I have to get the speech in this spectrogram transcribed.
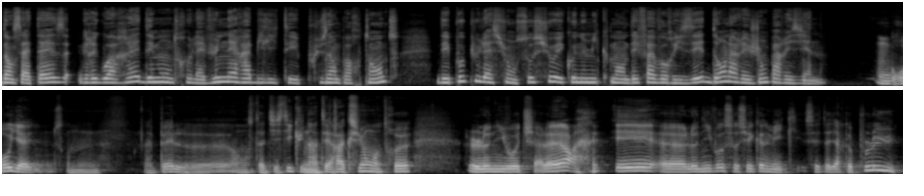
Dans sa thèse, Grégoire Ray démontre la vulnérabilité plus importante des populations socio-économiquement défavorisées dans la région parisienne. En gros, il y a ce qu'on appelle euh, en statistique une interaction entre le niveau de chaleur et euh, le niveau socio-économique. C'est-à-dire que plus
